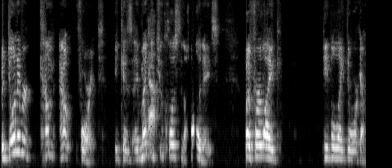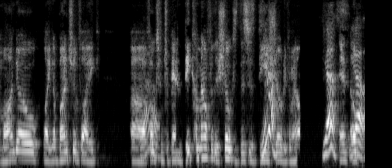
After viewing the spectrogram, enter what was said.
but don't ever come out for it because it might Yeah. be too close to the holidays. But for like people like that work at Mondo, like a bunch of like uh, Wow. folks from Japan, they come out for this show because this is the Yeah. show to come out. Yes. And, yeah.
